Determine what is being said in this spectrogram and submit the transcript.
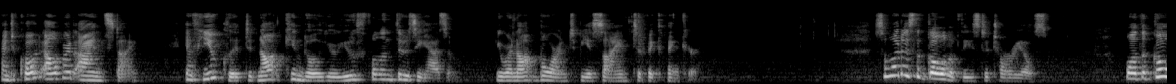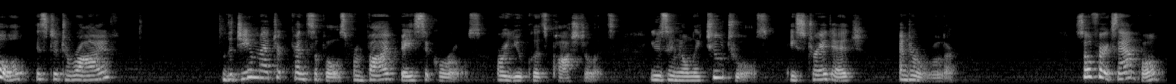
And to quote Albert Einstein, if Euclid did not kindle your youthful enthusiasm, you were not born to be a scientific thinker. So what is the goal of these tutorials? Well, the goal is to derive the geometric principles from five basic rules, or Euclid's postulates, using only two tools, a straight edge and a ruler. So for example,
